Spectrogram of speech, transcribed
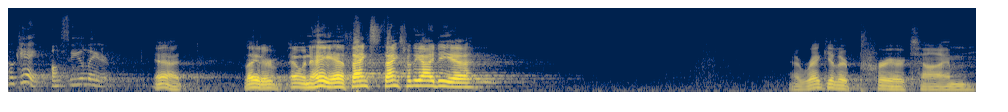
Okay, I'll see you later. Yeah, later. Oh, and hey, yeah, thanks, thanks for the idea. A regular prayer time.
